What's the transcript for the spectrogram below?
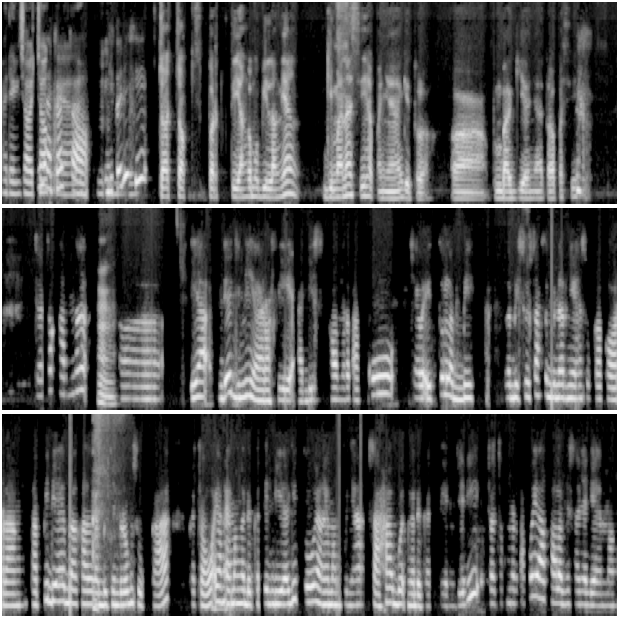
Ada yang cocok Iya, ya. cocok. Mm-mm. Gitu aja sih. Cocok seperti yang kamu bilangnya gimana sih apanya gitu loh. Eh, pembagiannya atau apa sih? Cocok karena Hmm. eh ya dia gini ya Raffi. Adis kalau menurut aku cewek itu lebih lebih susah sebenarnya suka ke orang. Tapi dia bakal lebih cenderung suka ke cowok yang emang ngedeketin dia gitu yang emang punya usaha buat ngedeketin. Jadi cocok menurut aku ya kalau misalnya dia emang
